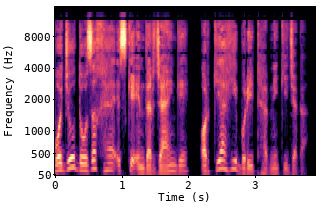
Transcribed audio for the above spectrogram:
وہ جو دوزخ ہے اس کے اندر جائیں گے اور کیا ہی بری ٹھہرنے کی جگہ۔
